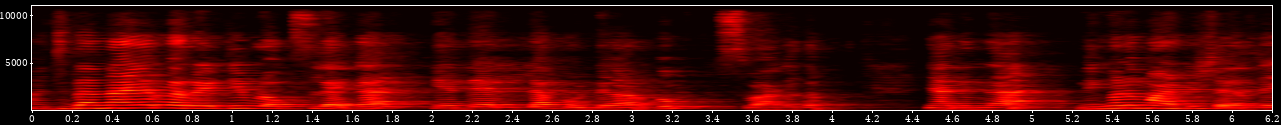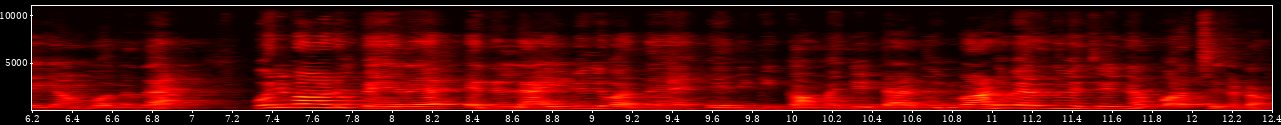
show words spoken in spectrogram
Achyuta Nair variety ബ്ലോഗ്സിലേക്ക് എന്റെ എല്ലാ കൂട്ടുകാർക്കും സ്വാഗതം. ഞാൻ ഇന്ന് നിങ്ങളുമായിട്ട് ഷെയർ ചെയ്യാൻ പോകുന്നത് ഒരുപാട് പേര് എന്റെ ലൈവിൽ വന്ന് എനിക്ക് കമന്റ് ഇട്ടായിരുന്നു. ഒരുപാട് പേരെന്ന് വെച്ച് കഴിഞ്ഞാൽ കുറച്ച് കേട്ടോ.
